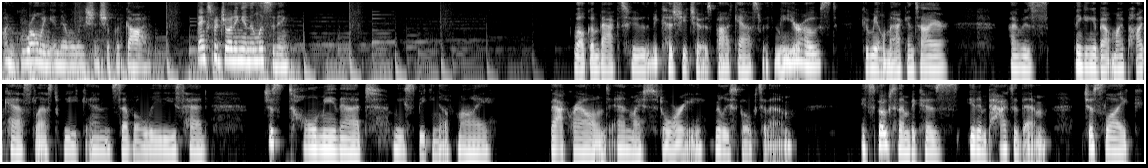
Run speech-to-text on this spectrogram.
on growing in their relationship with God. Thanks for joining in and listening. Welcome back to the Because She Chose podcast with me, your host, Camille McIntyre. I was thinking about my podcast last week, and several ladies had just told me that me speaking of my background and my story really spoke to them. It spoke to them because it impacted them, just like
